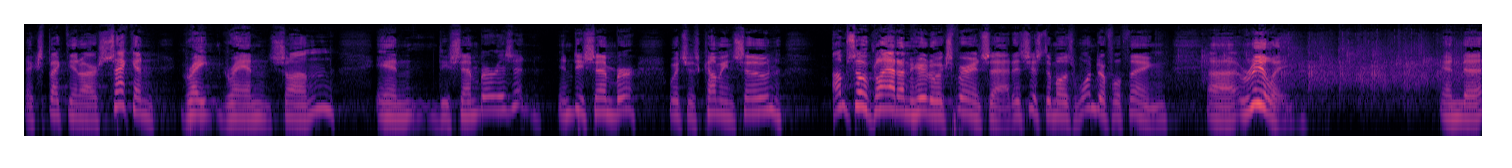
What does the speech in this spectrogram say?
expecting our second great grandson in December, is it? In December, which is coming soon. I'm so glad I'm here to experience that. It's just the most wonderful thing, uh, really. And, uh,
